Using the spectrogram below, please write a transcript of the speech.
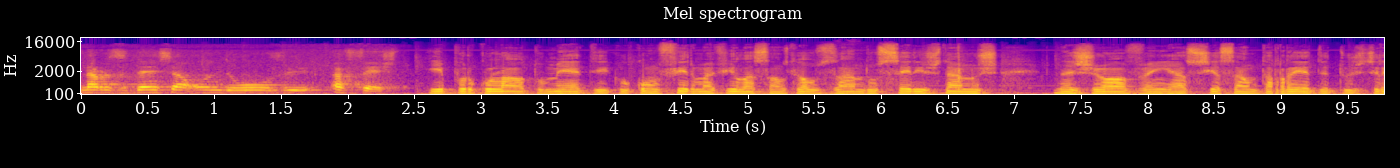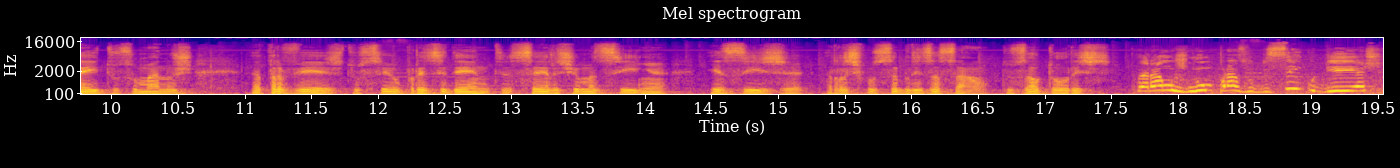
na residência onde houve a festa. E porque o laudo médico confirma a violação causando sérios danos Na Jovem, a Associação da Rede dos Direitos Humanos, através do seu presidente Sérgio Massinha, exige responsabilização dos autores. Esperamos num prazo de cinco dias,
